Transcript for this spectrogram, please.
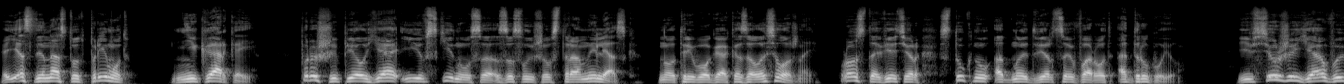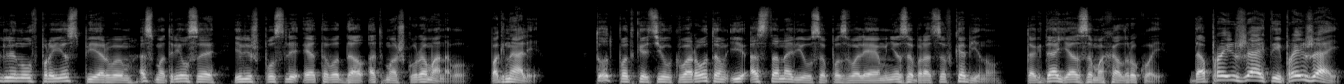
«Если нас тут примут...» «Не каркай!» Прошипел я и вскинулся, заслышав странный ляск. Но тревога оказалась ложной. Просто ветер стукнул одной дверцей в ворот, а другую. И все же я выглянул в проезд первым, осмотрелся и лишь после этого дал отмашку Романову. «Погнали!» Тот подкатил к воротам и остановился, позволяя мне забраться в кабину. Тогда я замахал рукой. «Да проезжай ты, проезжай!»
